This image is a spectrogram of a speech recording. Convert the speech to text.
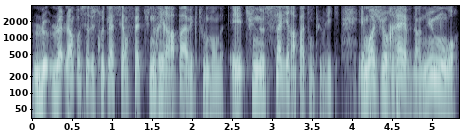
L'impensé de ce truc-là, c'est en fait tu ne riras pas avec tout le monde et tu ne saliras pas ton public. Et moi, je rêve d'un humour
